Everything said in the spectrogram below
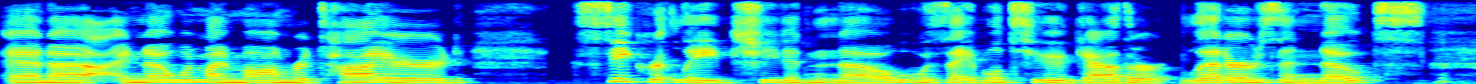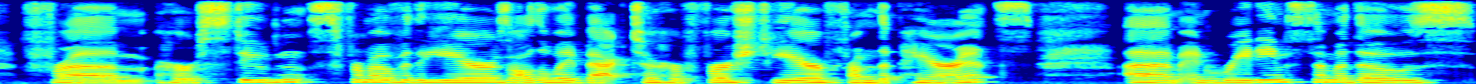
And uh, I know when my mom retired, secretly she didn't know was able to gather letters and notes from her students from over the years all the way back to her first year from the parents um, and reading some of those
